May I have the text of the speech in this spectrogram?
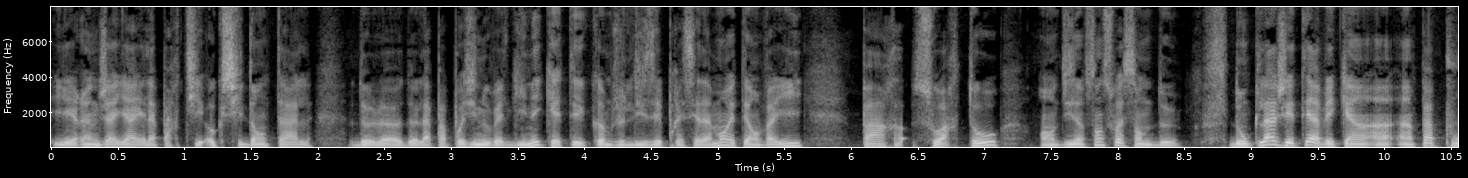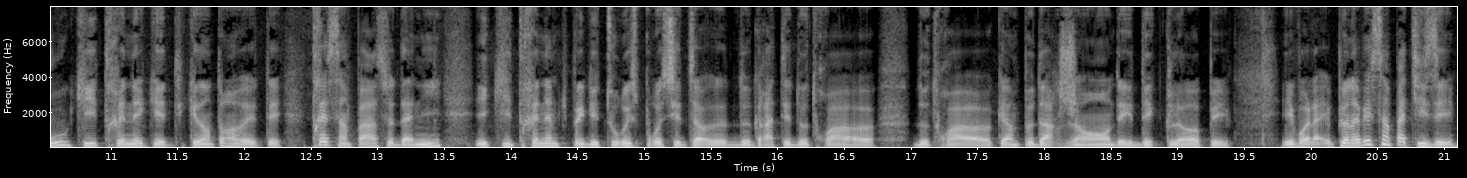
Irian Jaya est la partie occidentale de la, de la Papouasie-Nouvelle-Guinée qui a été, comme je le disais précédemment, été envahie par Suharto en 1962. Donc là, j'étais avec un, un, un papou qui traînait, qui, qui d'antan était très sympa, ce Dani, et qui traînait un petit peu avec des touristes pour essayer de, de gratter deux trois, euh, deux trois, euh, un peu d'argent, des, des clopes, et, et voilà. Et puis on avait sympathisé.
